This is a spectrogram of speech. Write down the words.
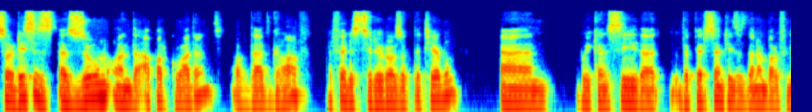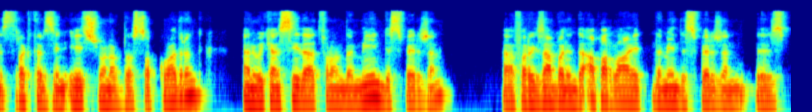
So this is a zoom on the upper quadrant of that graph, the first three rows of the table. And we can see that the percentage is the number of instructors in each one of those subquadrant. And we can see that from the mean dispersion, uh, for example, in the upper right, the mean dispersion is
